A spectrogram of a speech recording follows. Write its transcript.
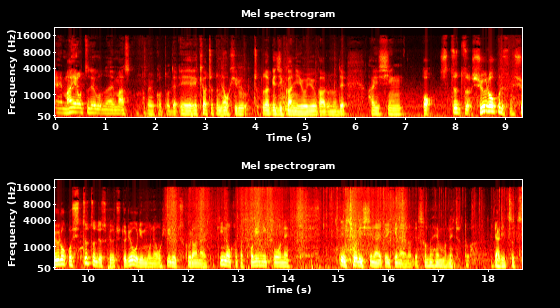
えー、前おつでございます。ということで、えー、今日はちょっとねお昼ちょっとだけ時間に余裕があるので配信をしつつ収録ですね。収録をしつつですけどちょっと料理もねお昼作らないと昨日買った鶏肉をね、えー、処理しないといけないのでその辺もねちょっとやりつつ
